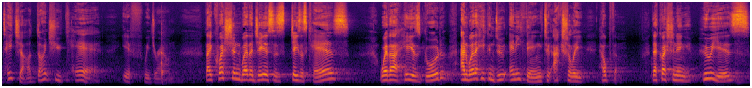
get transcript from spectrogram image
Teacher, don't you care if we drown? They questioned whether Jesus, is, Jesus cares, whether he is good, and whether he can do anything to actually help them. They're questioning who he is,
